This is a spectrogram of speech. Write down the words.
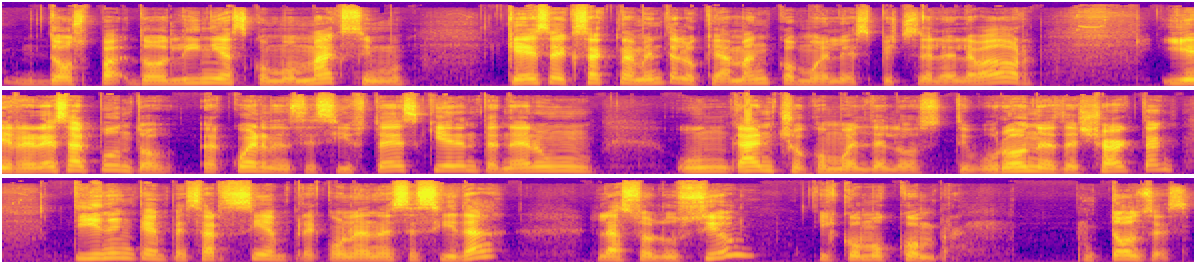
dos, líneas como máximo, que es exactamente lo que llaman como el speech del elevador. Y regresa al punto, acuérdense, si ustedes quieren tener un, un gancho como el de los tiburones de Shark Tank, tienen que empezar siempre con la necesidad, la solución y cómo compran. Entonces,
